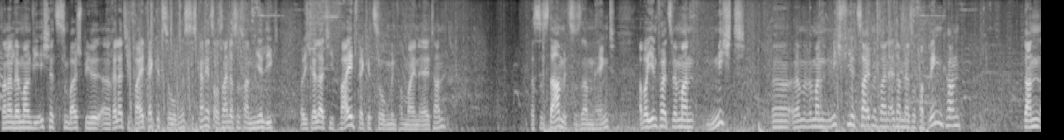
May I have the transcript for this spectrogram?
sondern wenn man, wie ich jetzt zum Beispiel, äh, relativ weit weggezogen ist. Das kann jetzt auch sein, dass es an mir liegt, weil ich relativ weit weggezogen bin von meinen Eltern. Dass es damit zusammenhängt. Aber jedenfalls, wenn man nicht äh, wenn, man nicht viel Zeit mit seinen Eltern mehr so verbringen kann, dann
